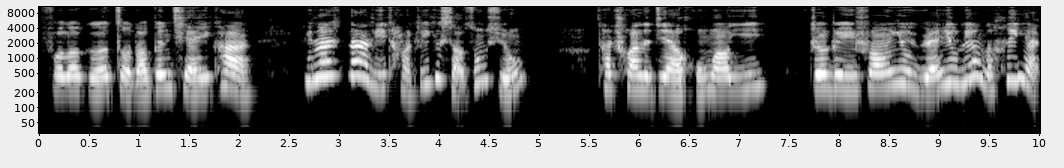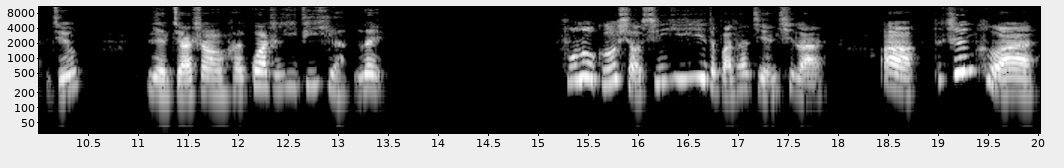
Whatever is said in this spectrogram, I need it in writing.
弗洛格走到跟前一看，原来那里躺着一个小棕熊。他穿了件红毛衣，睁着一双又圆又亮的黑眼睛，脸颊上还挂着一滴眼泪。弗洛格小心翼翼地把它捡起来。啊，它真可爱！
